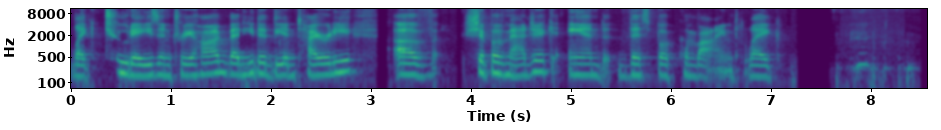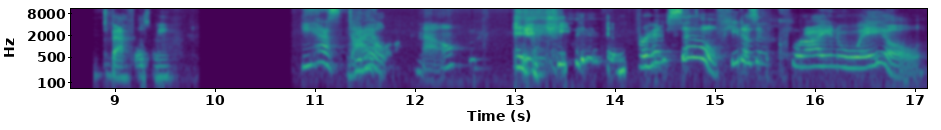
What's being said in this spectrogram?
like two days in Trehaug than he did the entirety of Ship of Magic and this book combined. Like, mm-hmm. it baffles me. He has You know- dialogue now. he can think for himself. He doesn't cry and wail.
